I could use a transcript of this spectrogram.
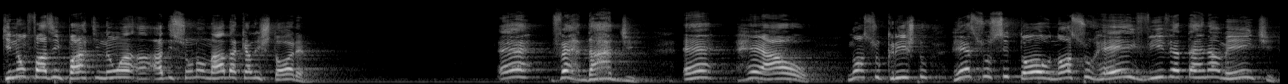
que não fazem parte, não adicionam nada àquela história é verdade, é real. Nosso Cristo ressuscitou, nosso Rei vive eternamente.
